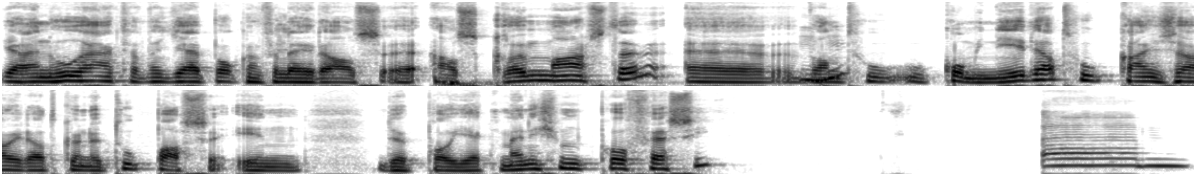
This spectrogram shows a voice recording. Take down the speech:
Ja, en hoe raakt dat? Want jij hebt ook een verleden als, uh, als Scrum Master. Uh, mm-hmm. Want hoe, hoe combineer je dat? Hoe kan, zou je dat kunnen toepassen in de projectmanagement professie? Um,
